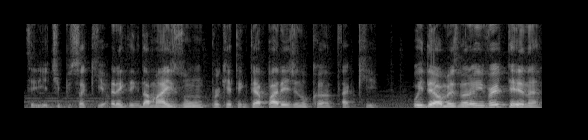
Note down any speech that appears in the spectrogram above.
Seria tipo isso aqui, ó. Peraí que tem que dar mais um, porque tem que ter a parede no canto. Aqui. O ideal mesmo era eu inverter, né?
